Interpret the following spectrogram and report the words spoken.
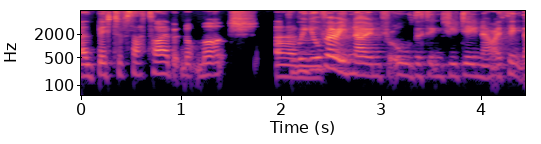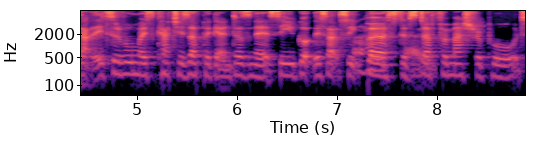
a bit of satire, but not much. Um, well, you're very known for all the things you do now. I think that it sort of almost catches up again, doesn't it? So you've got this absolute I burst so. of stuff for Mash Report,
